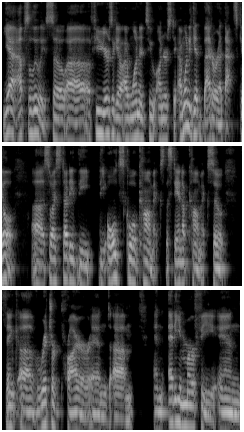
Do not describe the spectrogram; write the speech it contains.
Yeah, absolutely. So uh, a few years ago, I wanted to understand. I want to get better at that skill. Uh, so I studied the the old school comics, the stand up comics. So think of Richard Pryor and um, and Eddie Murphy and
